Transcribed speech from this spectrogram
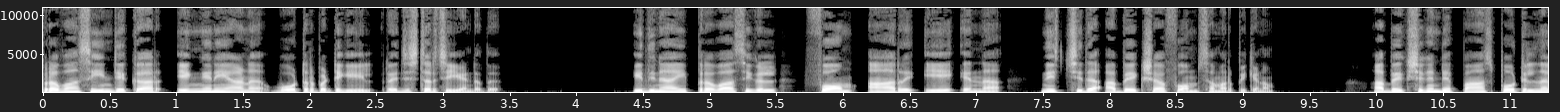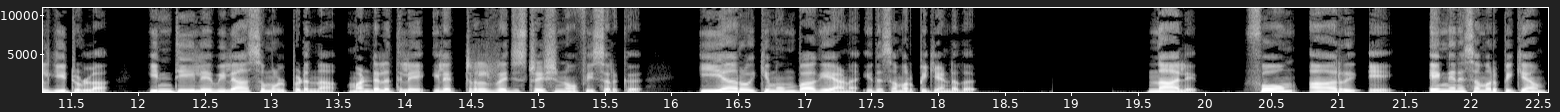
പ്രവാസി ഇന്ത്യക്കാർ എങ്ങനെയാണ് വോട്ടർ പട്ടികയിൽ രജിസ്റ്റർ ചെയ്യേണ്ടത്? ഇതിനായി പ്രവാസികൾ ഫോം ആറ് എ എന്ന നിശ്ചിത അപേക്ഷാ ഫോം സമർപ്പിക്കണം. അപേക്ഷകന്റെ പാസ്പോർട്ടിൽ നൽകിയിട്ടുള്ള ഇന്ത്യയിലെ വിലാസം ഉൾപ്പെടുന്ന മണ്ഡലത്തിലെ ഇലക്ട്രൽ രജിസ്ട്രേഷൻ ഓഫീസർക്ക് ഇആർഒയ്ക്ക് മുമ്പാകെയാണ് ഇത് സമർപ്പിക്കേണ്ടത്. നാല് ഫോം ആറ് എ എങ്ങനെ സമർപ്പിക്കാം?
